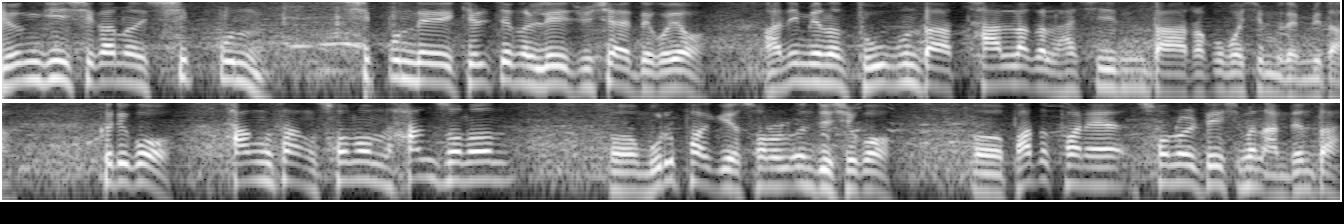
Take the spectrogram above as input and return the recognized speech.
경기 시간은 10분, 10분 내에 결정을 내주셔야 되고요. 아니면 두 분 다 탈락을 하신다라고 보시면 됩니다. 그리고 항상 손은 한 손은 어, 무릎팍 위에 손을 얹으시고 어, 바닥판에 손을 대시면 안 된다.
